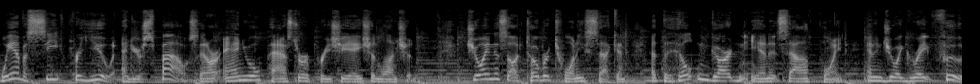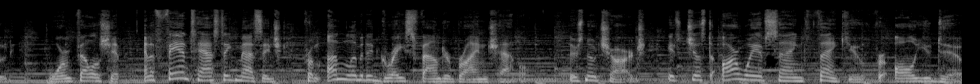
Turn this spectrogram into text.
we have a seat for you and your spouse at our annual Pastor Appreciation Luncheon. Join us October 22nd at the Hilton Garden Inn at Southpointe and enjoy great food, warm fellowship, and a fantastic message from Unlimited Grace founder Bryan Chapell. There's no charge, it's just our way of saying thank you for all you do.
